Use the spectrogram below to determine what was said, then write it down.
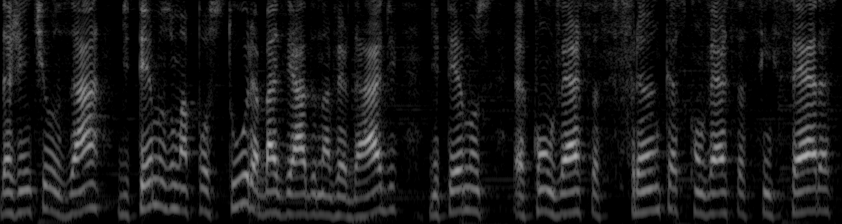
da gente usar, de termos uma postura baseada na verdade, de termos eh, conversas francas, conversas sinceras,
